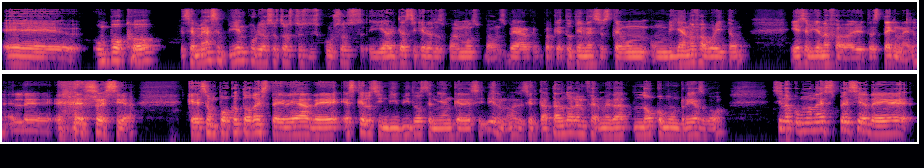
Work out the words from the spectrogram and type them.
Eh, un poco se me hacen bien curiosos todos estos discursos y ahorita si quieres los podemos vamos a ver porque tú tienes este, un, un villano favorito y ese villano favorito es Tegnell, el de, el de Suecia que es un poco toda esta idea de es que los individuos tenían que decidir, ¿no? Es decir, tratando la enfermedad no como un riesgo, sino como una especie de,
